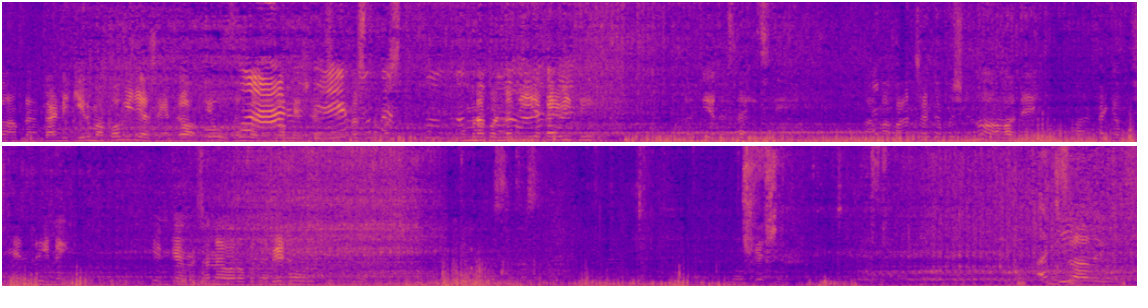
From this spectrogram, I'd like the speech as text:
આપણા ગાંડી ગીરમાં પગી જશે કેવું જંગલનું લોકેશન હમણાં પણ નદી એક આવી હતી. અત્યારે જાય છે આમાં પાંચ વાગ્યા પછી ન આવવા દે પાંચ વાગ્યા પછી એન્ટ્રી નહીં કેમ કે અમે જનાવરો બધા બેઠા હોય મસ્ત મસ્ત લોકેશન મજા આવે એવું છે.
